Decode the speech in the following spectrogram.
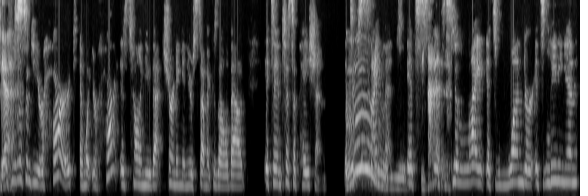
Yes. If you listen to your heart and what your heart is telling you, that churning in your stomach is all about, it's anticipation, it's Ooh, excitement, it's, yes. it's delight, it's wonder, it's leaning in,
